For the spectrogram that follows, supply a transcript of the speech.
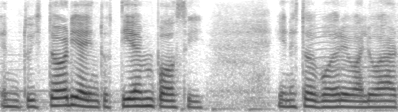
en tu historia y en tus tiempos y, y en esto de poder evaluar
